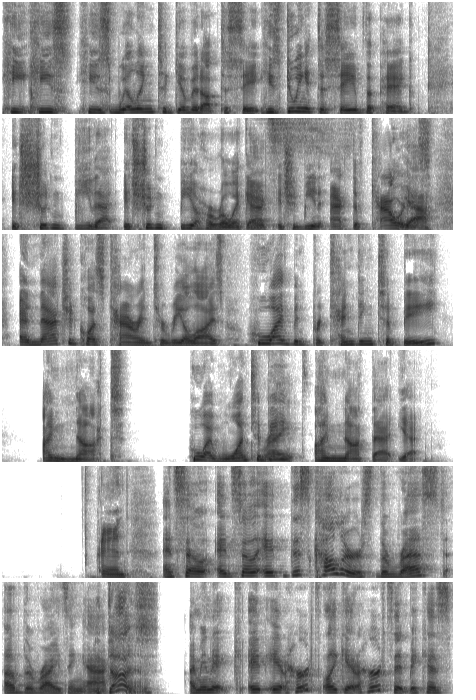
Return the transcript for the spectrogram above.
he he's he's willing to give it up to save he's doing it to save the pig. It shouldn't be that. It shouldn't be a heroic act. It's- it should be an act of cowardice. Yeah. And that should cause Taran to realize who I've been pretending to be, I'm not. Who I want to Right. be, I'm not that yet. And and so and so it this colors the rest of the rising it action. does. I mean, it it it hurts like it hurts it because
